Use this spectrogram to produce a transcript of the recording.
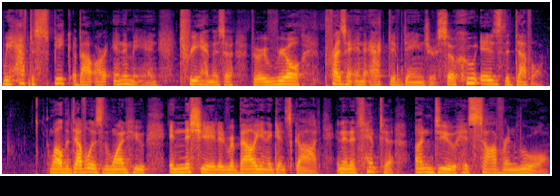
We have to speak about our enemy and treat him as a very real, present, and active danger. So, who is the devil? Well, the devil is the one who initiated rebellion against God in an attempt to undo his sovereign rule.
